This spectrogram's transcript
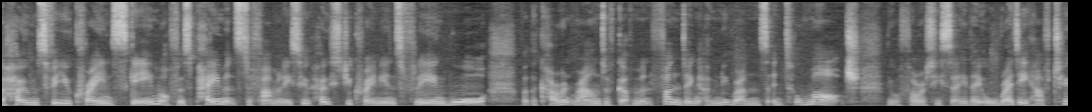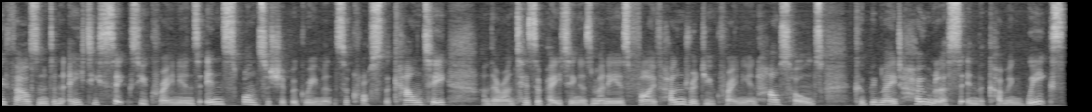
The Homes for Ukraine scheme offers payments to families who host Ukrainians fleeing war, but the current round of government funding only runs until March. The authorities say they already have 2,086 Ukrainians in sponsorship agreements across the county, and they're anticipating as many as 500 Ukrainian households could be made homeless in the coming weeks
